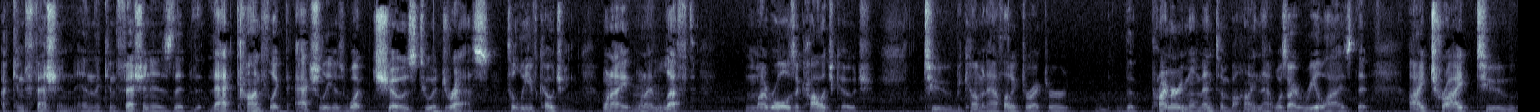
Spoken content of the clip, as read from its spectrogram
a confession, and the confession is that th- that conflict actually is what chose to address to leave coaching. When I mm. when I left my role as a college coach to become an athletic director, the primary momentum behind that was I realized that I tried to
